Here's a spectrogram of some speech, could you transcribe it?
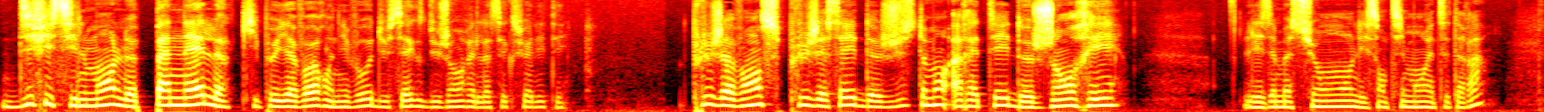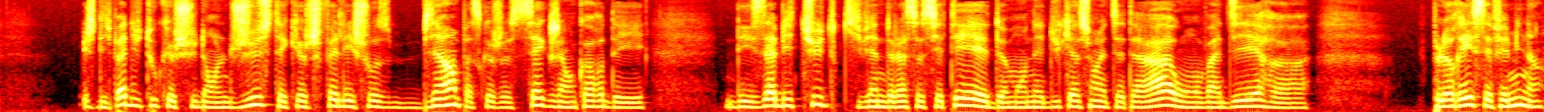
difficilement le panel qui peut y avoir au niveau du sexe, du genre et de la sexualité. Plus j'avance, plus j'essaye de justement arrêter de genrer les émotions, les sentiments, etc. Je dis pas du tout que je suis dans le juste et que je fais les choses bien parce que je sais que j'ai encore des, des habitudes qui viennent de la société et de mon éducation, etc. où on va dire euh, pleurer c'est féminin.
